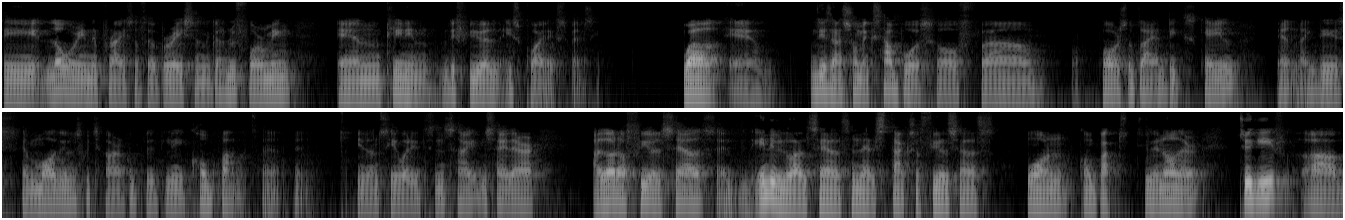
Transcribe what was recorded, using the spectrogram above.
say lowering the price of the operation because reforming and cleaning the fuel is quite expensive. Well, um, these are some examples of uh, power supply at big scale, and like these uh, modules which are completely compact. Uh, you don't see what is inside. Inside there are a lot of fuel cells and individual cells, and there are stacks of fuel cells, one compact to another, to give uh,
